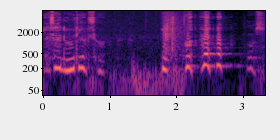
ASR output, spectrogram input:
여자는 어디 갔어? 어, 어, 씨.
